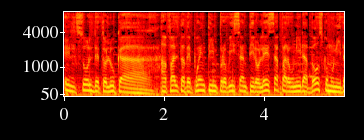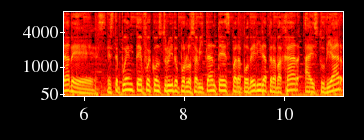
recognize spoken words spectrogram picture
El Sol de Toluca. A falta de puente improvisan tirolesa para unir a dos comunidades. Este puente fue construido por los habitantes para poder ir a trabajar, a estudiar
